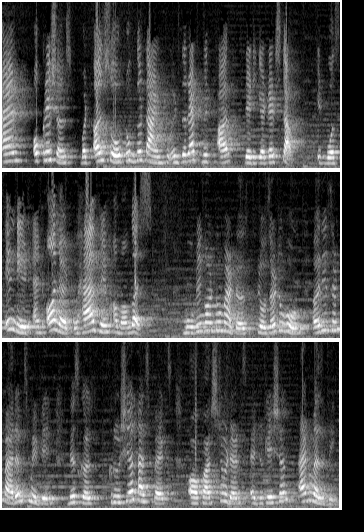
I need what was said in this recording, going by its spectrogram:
and operations but also took the time to interact with our dedicated staff. It was indeed an honor to have him among us. Moving on to matters closer to home, a recent parents meeting discussed crucial aspects of our students' education and well-being.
